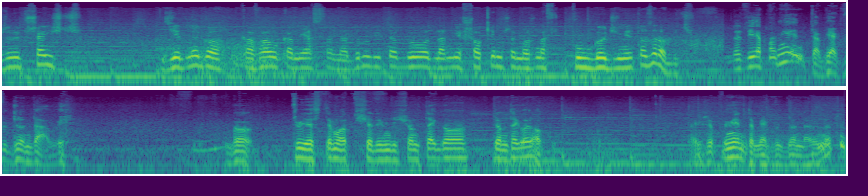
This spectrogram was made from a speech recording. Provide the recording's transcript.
żeby przejść z jednego kawałka miasta na drugi, to było dla mnie szokiem, że można w pół godziny to zrobić. No to ja pamiętam, jak wyglądały. Bo tu jestem od 75 roku. Także pamiętam, jak wyglądały. No to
